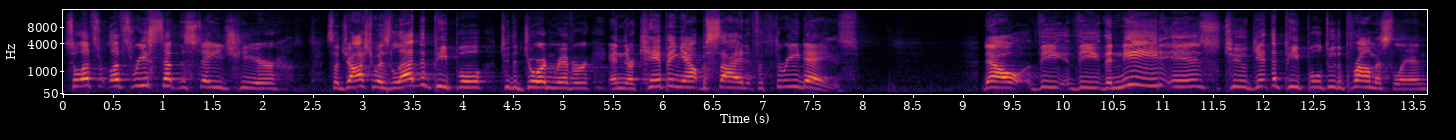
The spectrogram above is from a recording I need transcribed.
So let's, let's reset the stage here. So Joshua has led the people to the Jordan River, and they're camping out beside it for three days. Now, the, the, the need is to get the people to the promised land.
